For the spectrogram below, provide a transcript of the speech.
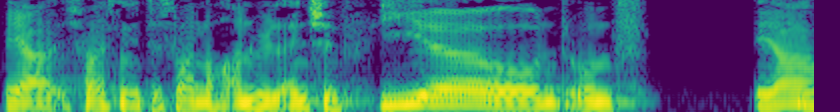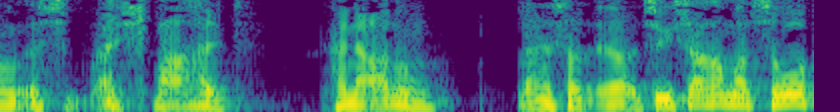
ja, ich weiß nicht, das war noch Unreal Engine 4 und und ja, es, es war halt keine Ahnung. Hat, also ich sage mal so,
